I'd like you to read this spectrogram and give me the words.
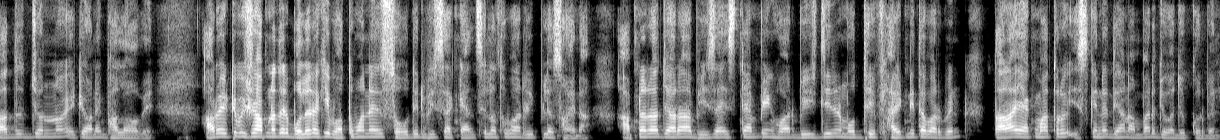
তাদের জন্য এটি অনেক ভালো হবে। আরও একটি বিষয় আপনাদের বলে রাখি, বর্তমানে সৌদির ভিসা ক্যান্সেল অথবা রিপ্লেস হয় না। আপনারা যারা ভিসা স্ট্যাম্পিং হওয়ার বিশ দিনের মধ্যে ফ্লাইট নিতে পারবেন, তারাই একমাত্র স্ক্রিনে দেওয়া নাম্বারে যোগাযোগ করবেন।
